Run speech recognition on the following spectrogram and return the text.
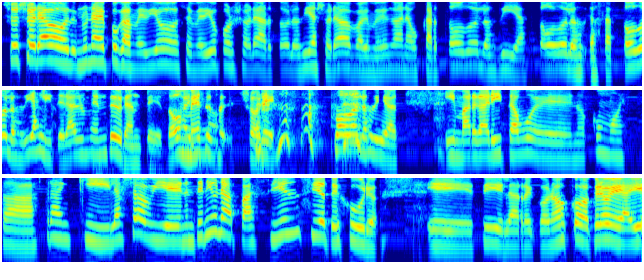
Yo lloraba, en una época me dio, se me dio por llorar, todos los días lloraba para que me vengan a buscar todos los días, todos los, o sea, todos los días literalmente durante dos meses lloré, todos los días. Y Margarita, bueno, ¿cómo estás? Tranquila, ya vienen, tenía una paciencia, te juro. Eh, sí, la reconozco, creo que ahí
